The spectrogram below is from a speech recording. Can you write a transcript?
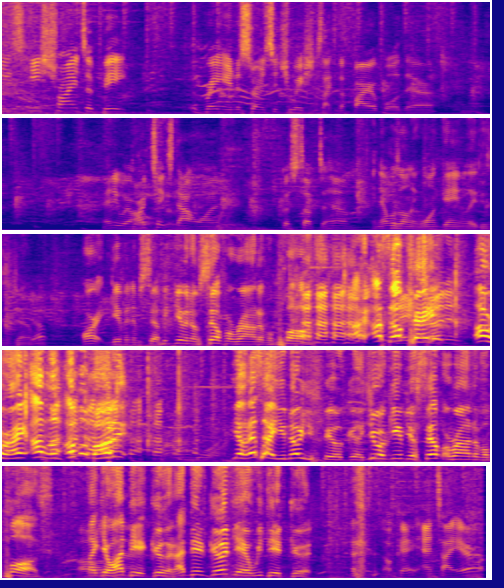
he's he's trying to bait Ray into certain situations, like the fireball there. Hmm. Anyway, Art takes that one. Good stuff to him. and that was only one game, ladies and gentlemen. Yep. Art giving himself, he giving himself a round of applause. I, Hey, okay, all right, I I'm about it. Yo, that's how you know you feel good. You will give yourself a round of applause. Oh, like, Oh, yo, I did good. I did good. Yeah, we did good. Okay, anti-air.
